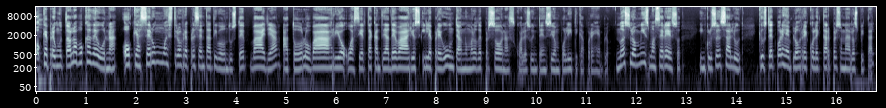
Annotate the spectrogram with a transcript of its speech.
o que preguntar la boca de urna o que hacer un muestreo representativo donde usted vaya a todos los barrios o a cierta cantidad de barrios y le pregunte a un número de personas cuál es su intención política, por ejemplo. No es lo mismo hacer eso, incluso en salud, que usted, por ejemplo, recolectar personal del hospital.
